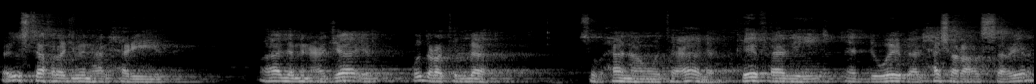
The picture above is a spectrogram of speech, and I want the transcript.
فيستخرج منها الحرير. وهذا من عجائب قدرة الله سبحانه وتعالى. كيف هذه الدويب الحشرة الصغيرة؟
